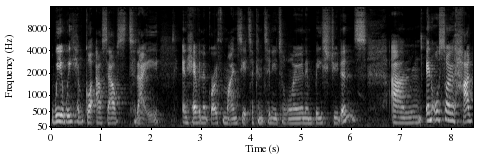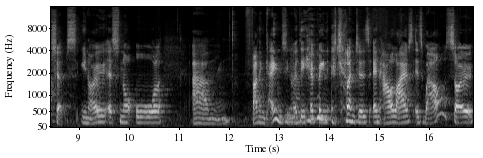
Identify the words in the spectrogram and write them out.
where we have got ourselves today and having a growth mindset to continue to learn and be students. Um, and also hardships, you know, it's not all um, fun and games, you know, yeah. there have been challenges in our lives as well. So,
